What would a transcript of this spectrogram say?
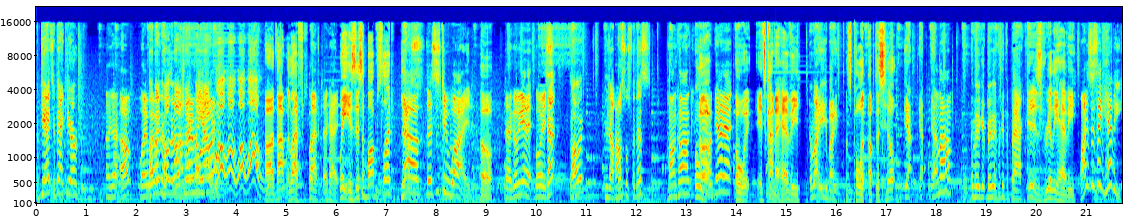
I'm dancing back here. Okay. Oh, wait, wait. I'm not even holding on. Which I'm way not are even we holding on. going? Whoa, whoa, whoa, whoa. Uh, that left. Left. Okay. Wait, is this a bobsled? No, Yes. this is too wide. Oh. Yeah, go get it, boys. Okay, going. Use our Huh? muscles for this. Hong Kong. Oh. Go get it. Oh, it, it's kind of heavy. Everybody, you buddy. Let's pull it up this hill. Yeah, yeah, yeah. Come on. Maybe, maybe if I get the back. It is really heavy. Why is this thing heavy?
